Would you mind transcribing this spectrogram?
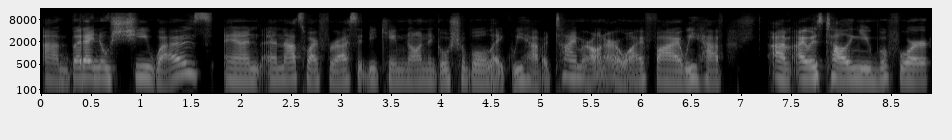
Um, but I know she was, and and that's why for us it became non-negotiable. Like we have a timer on our Wi-Fi. We have, um, I was telling you before,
